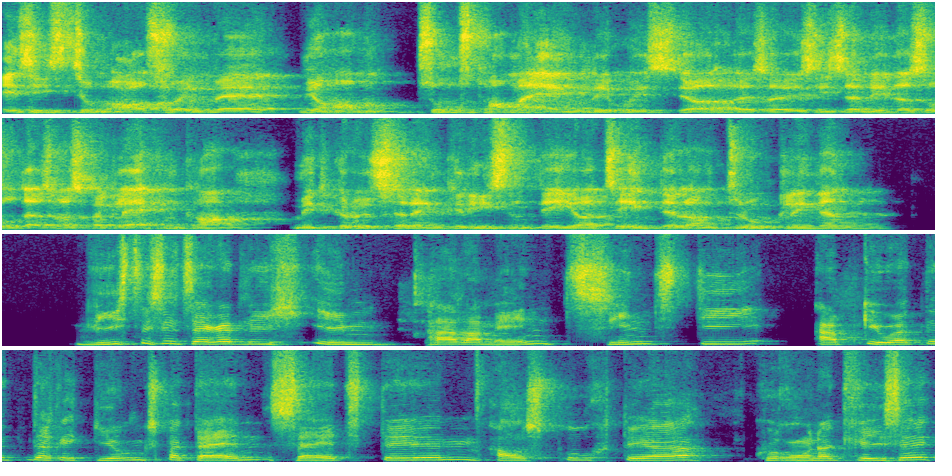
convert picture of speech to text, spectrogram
es ist zum Ausholen, weil wir haben, sonst haben wir eigentlich alles, ja. Also es ist ja nicht so, dass man es vergleichen kann mit größeren Krisen, die jahrzehntelang zurückklingen. Wie ist es jetzt eigentlich im Parlament? Sind die Abgeordneten der Regierungsparteien seit dem Ausbruch der Corona-Krise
